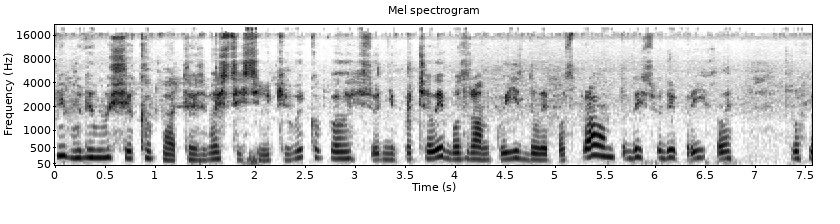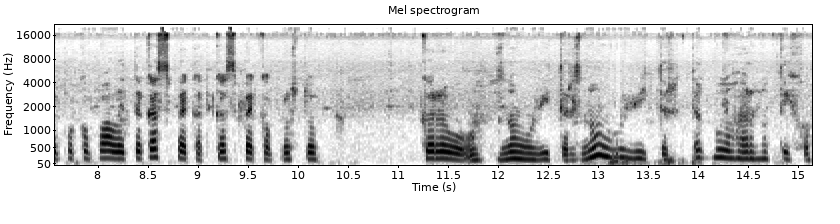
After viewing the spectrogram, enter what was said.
І будемо ще копати. Бачите, стільки викопали. Сьогодні почали, бо зранку їздили по справам туди-сюди, приїхали, трохи покопали. Така спека, така спека, просто караул. Знову вітер, знову вітер. Так було гарно тихо.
